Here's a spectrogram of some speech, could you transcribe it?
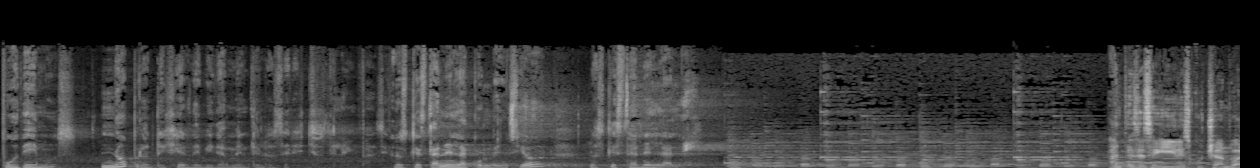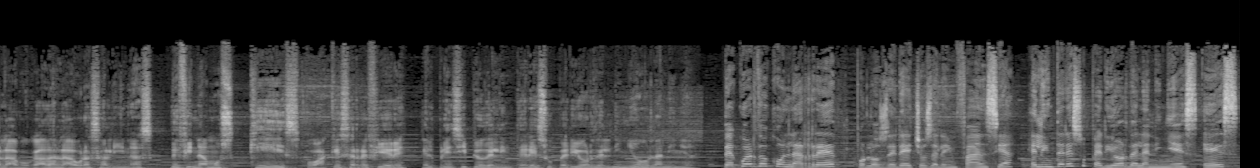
podemos no proteger debidamente los derechos de la infancia, los que están en la convención, los que están en la ley. Antes de seguir escuchando a la abogada Laura Salinas, definamos qué es o a qué se refiere el principio del interés superior del niño o la niña. De acuerdo con la Red por los Derechos de la Infancia, el interés superior de la niñez es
